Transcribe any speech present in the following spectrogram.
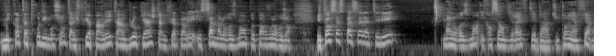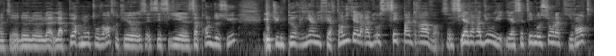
Mais quand t'as trop d'émotions, t'arrives plus à parler, t'as un blocage, t'arrives plus à parler, et ça malheureusement, on peut pas en vouloir aux gens. Et quand ça se passe à la télé, malheureusement, et quand c'est en direct, eh ben tu peux rien faire. La, peur monte au ventre, tu, c'est, c'est, c'est- ça prend le dessus, et tu ne peux rien y faire. Tandis qu'à la radio, c'est pas grave. Si à la radio il y a cette émotion là qui rentre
